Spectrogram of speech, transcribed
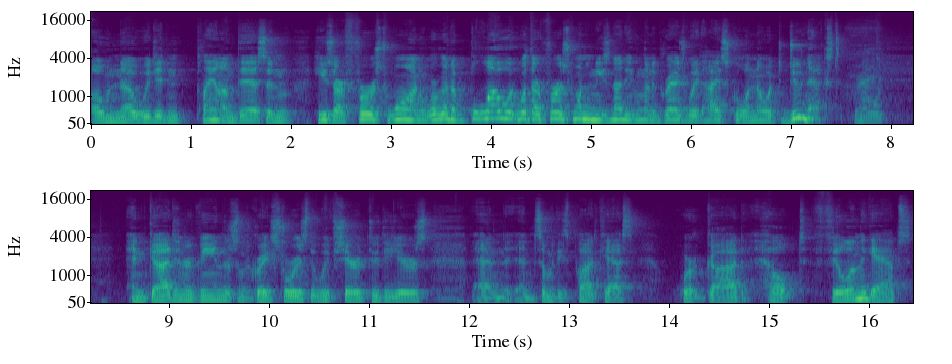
oh no, we didn't plan on this, and he's our first one. We're going to blow it with our first one, and he's not even going to graduate high school and know what to do next. Right. And God intervened. There's some great stories that we've shared through the years and, and some of these podcasts where God helped fill in the gaps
